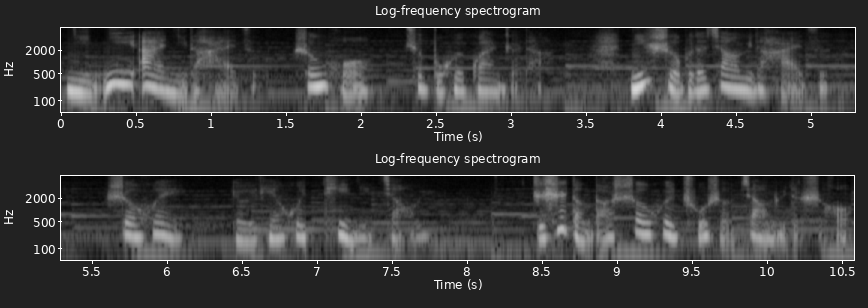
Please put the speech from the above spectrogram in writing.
你溺爱你的孩子，生活却不会惯着他；你舍不得教育的孩子，社会有一天会替你教育。只是等到社会出手教育的时候，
